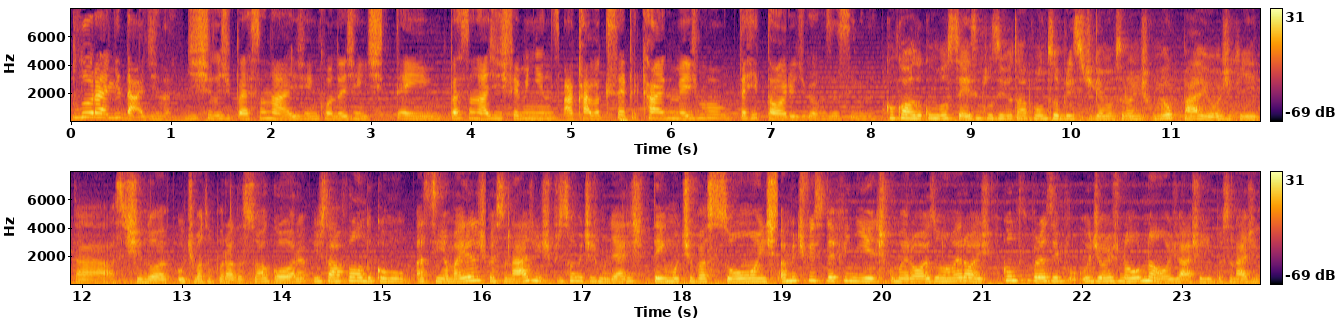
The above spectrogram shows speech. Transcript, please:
pluralidade, né? De estilos de personagem. Quando a gente tem personagens femininos, acaba que sempre cai no mesmo território, digamos assim, né? Concordo com vocês. Inclusive, eu tava falando sobre isso de Game of Thrones com meu pai hoje, que que tá assistindo a última temporada só agora, a gente tava falando como, assim, a maioria dos personagens, principalmente as mulheres, tem motivações. É muito difícil definir eles como heróis ou não heróis. Enquanto que, por exemplo, o Jon Snow, não. Eu já acho ele um personagem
